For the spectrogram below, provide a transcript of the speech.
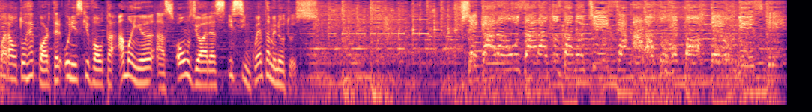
O Arauto Repórter Uniski volta amanhã às 11 horas e 50 minutos. Chegaram os arautos da notícia, Arauto Repórter Uniski.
